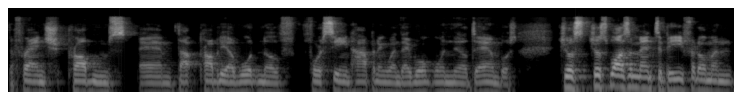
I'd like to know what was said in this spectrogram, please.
the French problems um, that probably I wouldn't have foreseen happening when they went one nil down, but just just wasn't meant to be for them. And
